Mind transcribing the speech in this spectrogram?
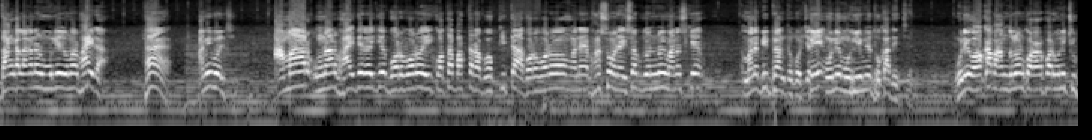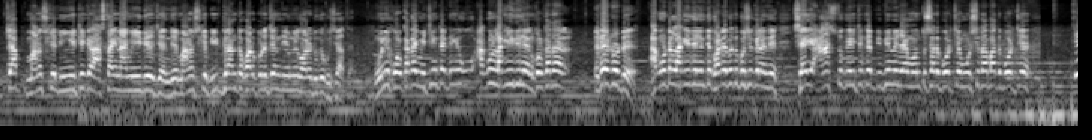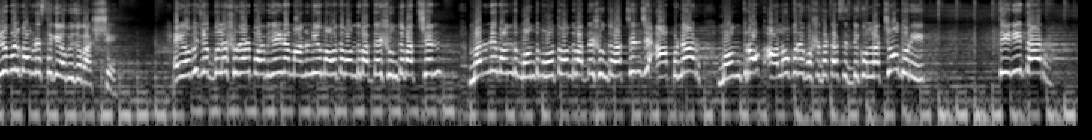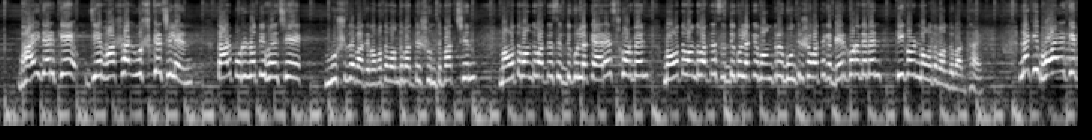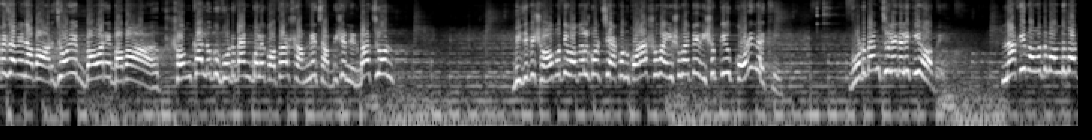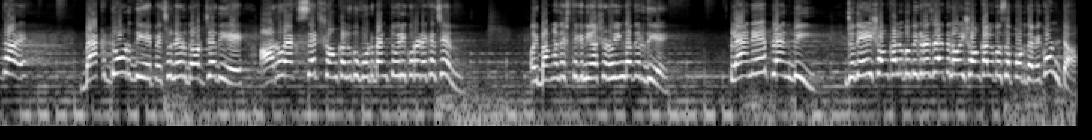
দাঙ্গা লাগানোর মূলে ওনার ভাইরা। হ্যাঁ আমি বলছি, আমার ওনার ভাইদের ওই যে বড় বড় এই কথাবার্তা বক্তৃতা, বড় বড় মানে ভাষণ, এইসব জন্যই মানুষকে মানে বিভ্রান্ত করছে। উনি- মুসলিমদের ধোকা দিচ্ছেন। উনি অকাপ আন্দোলন করার পর উনি চুপচাপ মানুষকে নিয়ে ঠিক রাস্তায় নামিয়ে দিয়েছেন, যে মানুষকে বিভ্রান্ত কর করেছেন, যে উনি ঘরে ঢুকে বসে আছেন। উনি কলকাতায় মিটিংটা দিয়ে আগুন লাগিয়ে দিলেন, কলকাতার রেড রোডে আগুনটা লাগিয়ে দিলেন ঘরের ভেতরে বসে গেলেন সেই আজ তোকে এই থেকে বিভিন্ন জায়গায় মন্তসরে পড়ছে, মুর্শিদাবাদে পড়ছে। তৃণমূল কংগ্রেস থেকে অভিযোগ আসছে। এই অভিযোগগুলো শোনার পর আমি জানি না, মাননীয় মমতা বন্দ্যোপাধ্যায় শুনতে পাচ্ছেন? মাননীয় মমতা বন্দ্যোপাধ্যায় শুনতে পাচ্ছেন যে আপনার মন্ত্রক আলো করে বসে থাকা সিদ্দিকুল্লাহ চৌধুরী, তিনি তার ভাইদেরকে যে ভাষায় উস্কেছিলেন, তার পরিণতি হয়েছে মুর্শিদাবাদে। মমতা বন্দ্যোপাধ্যায় শুনতে পাচ্ছেন? মমতা বন্দ্যোপাধ্যায় সিদ্দিকুল্লাহকে অ্যারেস্ট করবেন। মমতা বন্দ্যোপাধ্যায় সিদ্দিকুল্লাহকে মন্ত্রী মন্ত্রিসভা থেকে বের করে দেবেন। কি করবেন মমতা বন্দ্যোপাধ্যায়? নাকি ভয়ে কেঁপে যাবেন আবার? জোরে বাবারে বাবা। সংখ্যালঘু ভোট ব্যাংক বলে কথা, সামনে ছাব্বিশের নির্বাচন। বিজেপি সভাপতি বদল করছে এখন করার সময়। এই সময়তে এসব কেউ করে নাকি? ভোট ব্যাংক চলে গেলে কি হবে? নাকি মমতা বন্দ্যোপাধ্যায় ব্যাকডোর দিয়ে, পেছনের দরজা দিয়ে আরও এক সেট সংখ্যালঘু ভোট ব্যাংক তৈরি করে রেখেছেন? ওই বাংলাদেশ থেকে নিয়ে আসা রোহিঙ্গাদের দিয়ে। Plan A, plan B. যদি এই সংখ্যালঘু বিগড়ে যায়, তাহলে ওই সংখ্যালঘু সাপোর্ট দেবে। কোনটা?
